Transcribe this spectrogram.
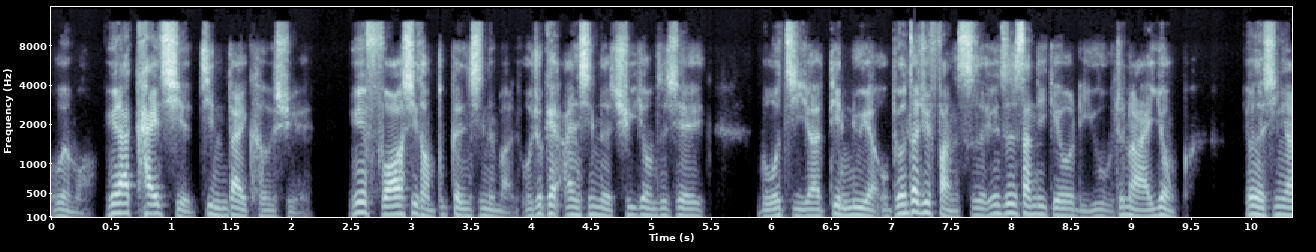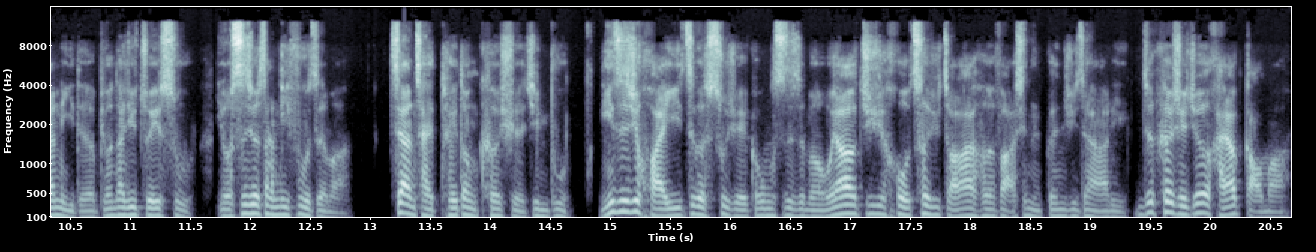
为什么？因为它开启了近代科学。因为符号系统不更新的嘛，我就可以安心的去用这些逻辑啊、定律啊，我不用再去反思，因为这是上帝给我的礼物，就拿来用，用的心安理得，不用再去追溯。有事就上帝负责嘛。这样才推动科学的进步。你一直去怀疑这个数学公式什么，我要继续后撤去找它的合法性的根据在哪里？你这科学就还要搞吗？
